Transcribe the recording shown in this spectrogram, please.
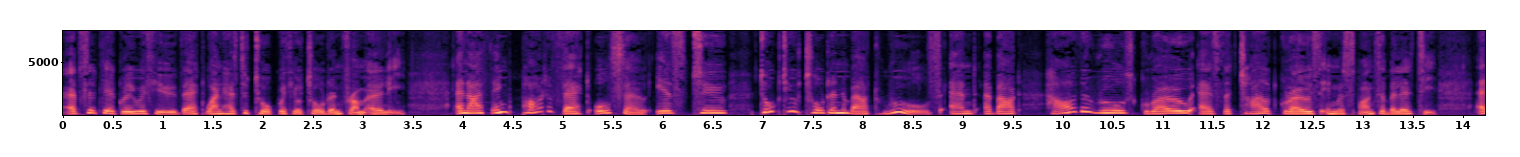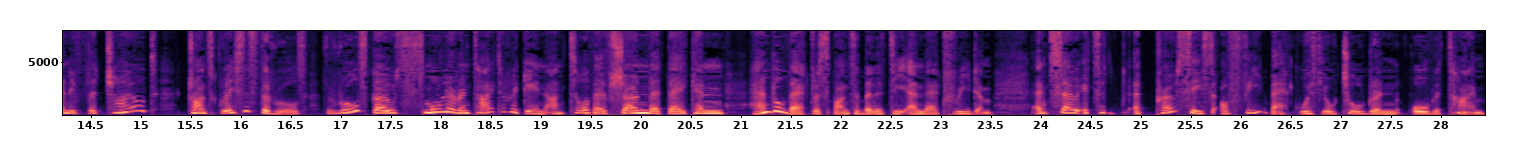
absolutely agree with you that one has to talk with your children from early. And I think part of that also is to talk to your children about rules and about how the rules grow as the child grows in responsibility. And if the child transgresses the rules, the rules go smaller and tighter again until they've shown that they can handle that responsibility and that freedom. And so it's a, a, process of feedback with your children all the time.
